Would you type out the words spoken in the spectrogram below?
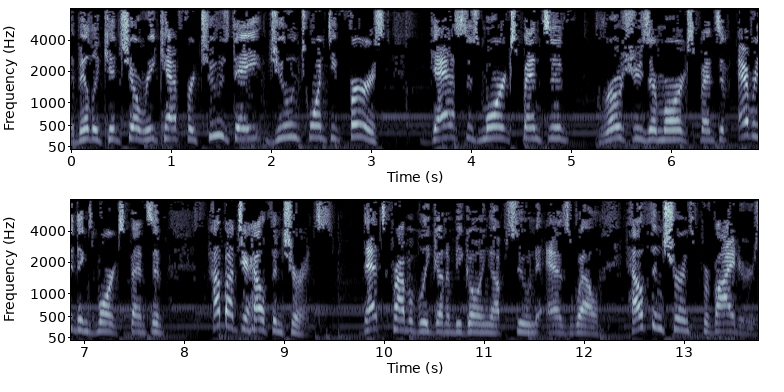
The Billy Kidd Show recap for Tuesday, June 21st. Gas is more expensive, groceries are more expensive, everything's more expensive. How about your health insurance? That's probably going to be going up soon as well. Health insurance providers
